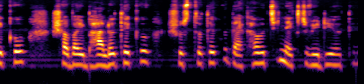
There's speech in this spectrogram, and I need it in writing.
থেকো। সবাই ভালো থেকো, সুস্থ থেকো, দেখা হচ্ছে নেক্সট ہوتے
